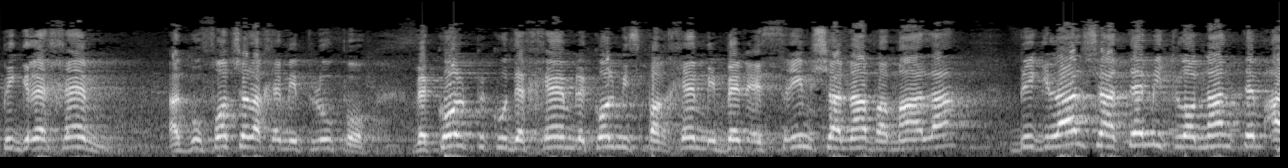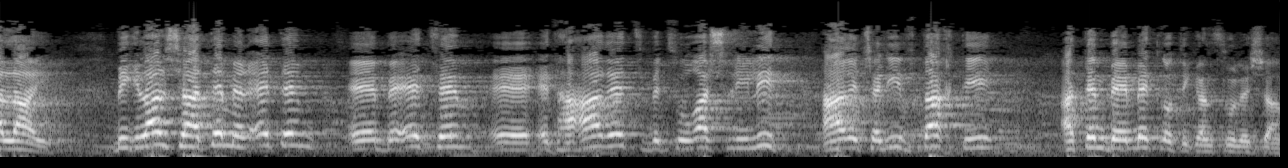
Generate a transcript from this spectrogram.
פגריכם, הגופות שלכם יפלו פה. וכל פקודיכם לכל מספרכם מבין עשרים שנה ומעלה בגלל שאתם התלוננתם עליי, בגלל שאתם הראיתם אה, בעצם אה, את הארץ בצורה שלילית, הארץ שאני הבטחתי, אתם באמת לא תיכנסו לשם.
